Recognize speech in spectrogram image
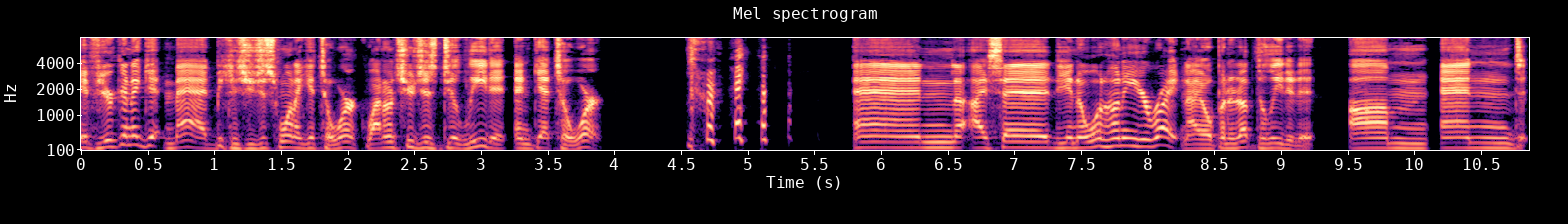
if you're going to get mad because you just want to get to work why don't you just delete it and get to work and i said you know what honey you're right and i opened it up deleted it um and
